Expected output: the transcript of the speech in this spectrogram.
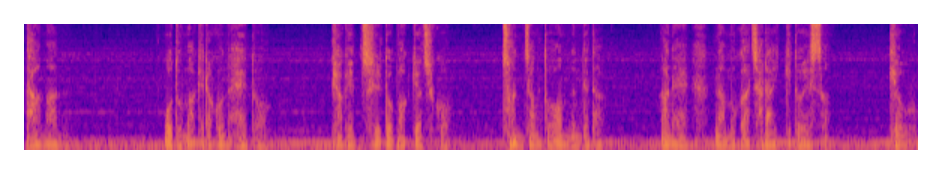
다만 오두막이라고는 해도 벽에 칠도 벗겨지고 천장도 없는 데다 안에 나무가 자라있기도 해서 겨우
